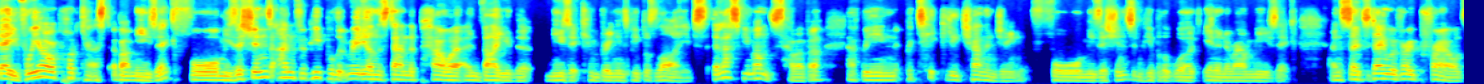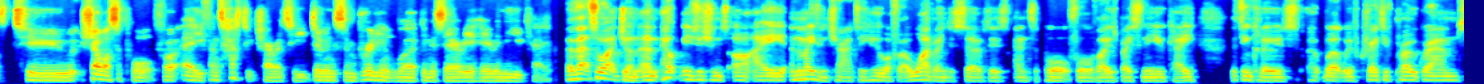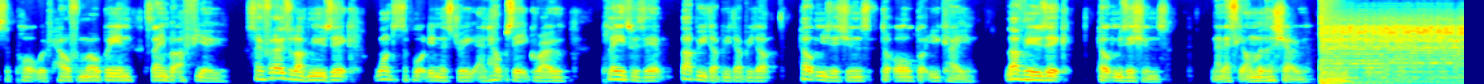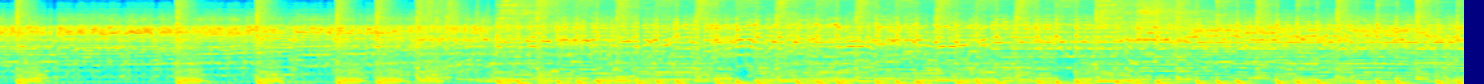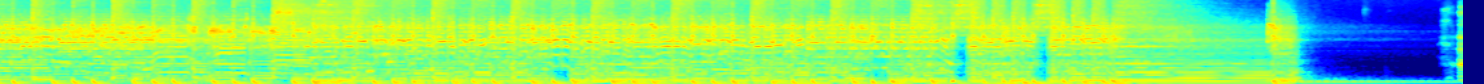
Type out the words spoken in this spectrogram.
Dave, we are a podcast about music for musicians and for people that really understand the power and value that music can bring into people's lives. The last few months, however, have been particularly challenging for musicians and people that work in and around music. And so today we're very proud to show our support for a fantastic charity doing some brilliant work in this area here in the UK. That's all right, John. Um, Help Musicians are a, an amazing charity who offer a wide range of services and support for those based in the UK. This includes uh, work with creative programs, support with health and well-being, to name but a few. So for those who love music, want to support the industry and help see it grow, please visit www.helpmusicians.org.uk. Love music, help musicians. Now let's get on with the show.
